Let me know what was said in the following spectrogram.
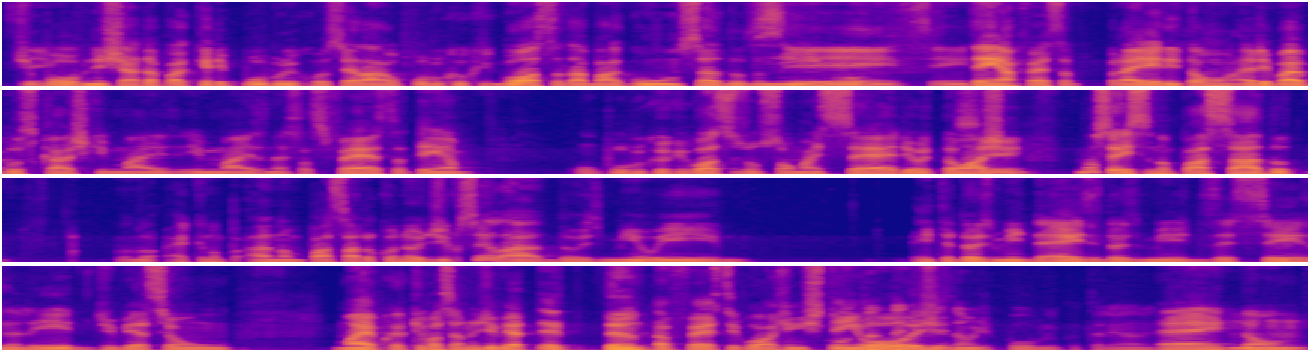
Sim. Tipo, nichada pra aquele público, sei lá, o público que gosta da bagunça do domingo. Sim, sim. Tem a festa pra ele, então ele vai buscar, acho que, mais, ir mais nessas festas. Tem a- o público que gosta de um som mais sério. Então, acho não sei se no passado. É que no, ah, no passado, quando eu digo, sei lá, 2000 e. Entre 2010 e 2016 Uhum. ali, devia ser um, uma época que você não devia ter tanta festa igual a gente tem tanta hoje. divisão de público, tá ligado? É, então. Uhum.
